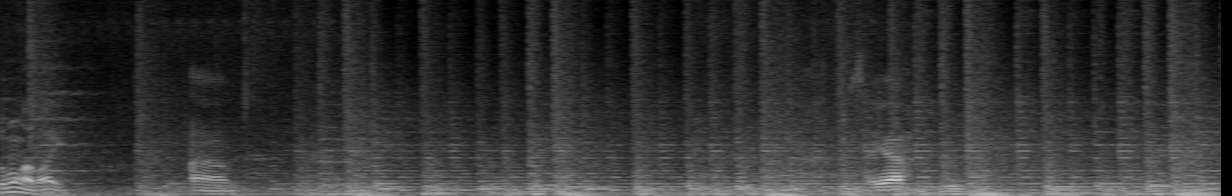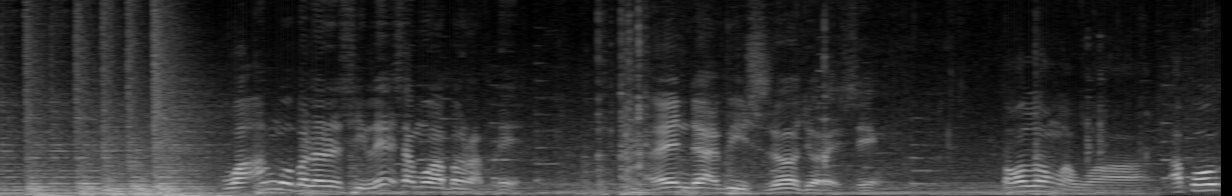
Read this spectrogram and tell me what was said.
Lu mau ngapain? Um, saya Waang mau balare sile sama Abang Ramli. Eh, ndak bisa jo racing. Tolonglah, Wak. Apa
